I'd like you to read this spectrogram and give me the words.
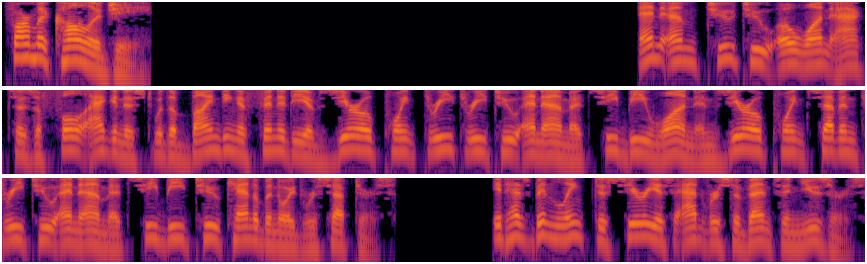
Pharmacology NM2201 acts as a full agonist with a binding affinity of 0.332 nm at CB1 and 0.732 nm at CB2 cannabinoid receptors. It has been linked to serious adverse events in users.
